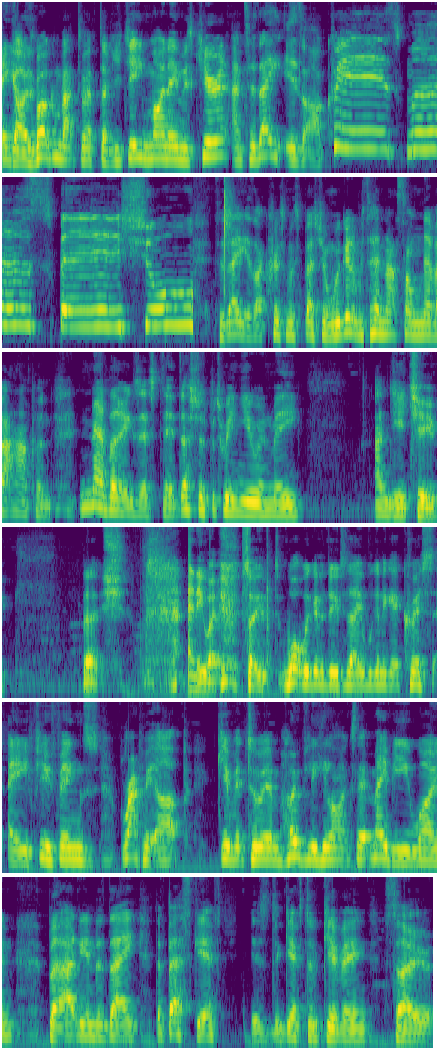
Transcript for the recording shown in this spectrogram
Hey guys, welcome back to FWG. My name is Kieran and today is our Christmas special. Today is our Christmas special and we're going to pretend that song never happened, never existed. That's just between you and me and YouTube. But shh. Anyway, so what we're going to do today, we're going to get Chris a few things, wrap it up, give it to him. Hopefully he likes it, maybe he won't. But at the end of the day, the best gift is the gift of giving. So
